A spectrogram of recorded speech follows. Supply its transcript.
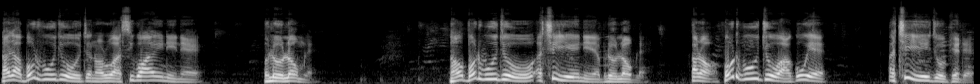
ဒါကြောင့်ဗုတ်တဖိုးဂျိုကိုကျွန်တော်တို့ကစီးပွားရေးအနေနဲ့ဘယ်လိုလုပ်မလဲနော်ဗုတ်တဖိုးဂျိုကိုအချစ်ရေးအနေနဲ့ဘယ်လိုလုပ်မလဲအဲ့တော့ဗုတ်တဖိုးဂျိုဟာကိုယ့်ရဲ့အချစ်ရေးဂျိုဖြစ်တယ်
